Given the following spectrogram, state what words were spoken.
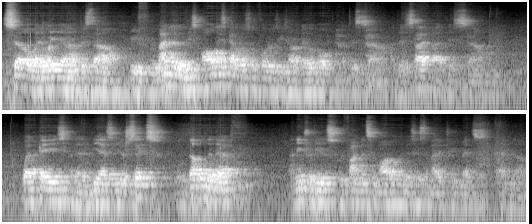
So, by the way, uh, just uh, brief reminder that these, all these catalogs of photos, these are available at this, at this, uh, this um, web page, and then DES year six we'll double the depth and introduce refinements in modeling the systematic treatments and um,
